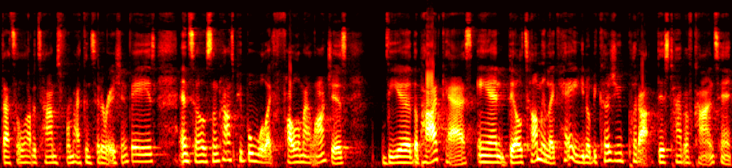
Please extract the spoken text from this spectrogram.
that's a lot of times for my consideration phase. And so sometimes people will like follow my launches via the podcast and they'll tell me like hey you know because you put out this type of content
